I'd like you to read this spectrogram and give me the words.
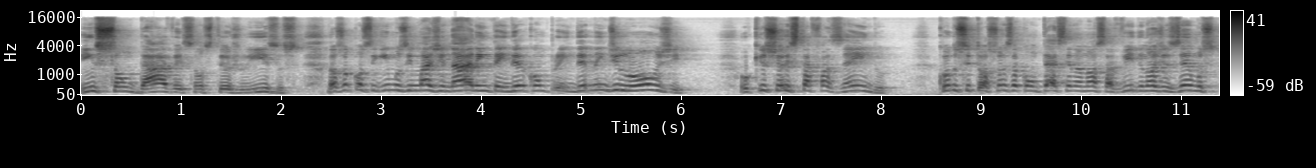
Insondáveis são os teus juízos. Nós não conseguimos imaginar, entender, compreender nem de longe o que o Senhor está fazendo. Quando situações acontecem na nossa vida e nós dizemos:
